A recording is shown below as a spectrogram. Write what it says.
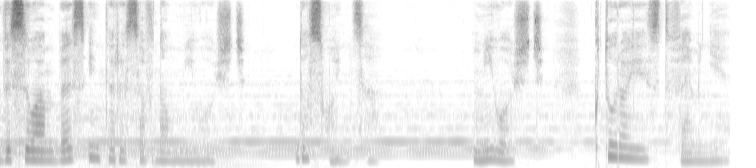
Wysyłam bezinteresowną miłość do słońca, miłość, która jest we mnie.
